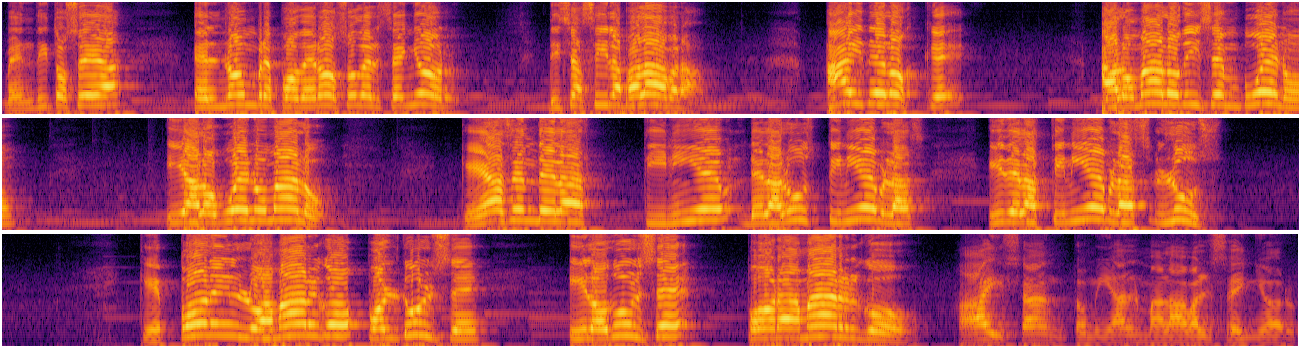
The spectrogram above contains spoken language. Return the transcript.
bendito sea el nombre poderoso del Señor. Dice así la palabra. Hay de los que a lo malo dicen bueno y a lo bueno malo, que hacen de de la luz tinieblas y de las tinieblas luz, que ponen lo amargo por dulce y lo dulce por amargo. Ay, santo, mi alma alaba al Señor.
